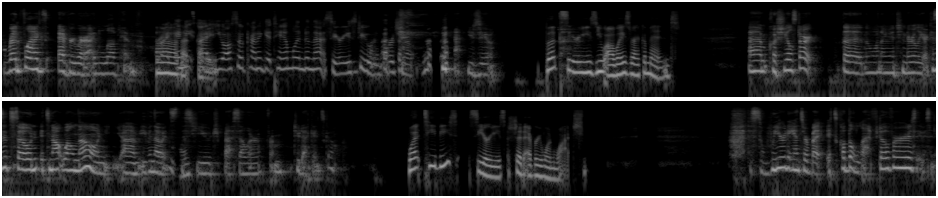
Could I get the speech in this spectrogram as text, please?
red flags everywhere. I love him. Right. Oh, and that's you, I, you also kind of get Tamlin in that series too, unfortunately. yeah, you do. Book series you always recommend. Um, Kushiel's Dart, the the one I mentioned earlier, because it's so it's not well known, um, even though it's this huge bestseller from two decades ago. What TV series should everyone watch? This is a weird answer, but it's called The Leftovers. It was an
